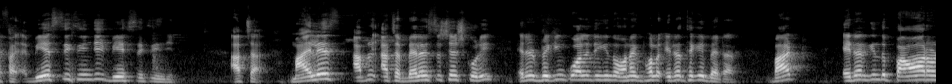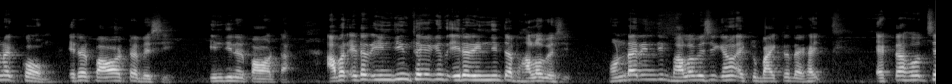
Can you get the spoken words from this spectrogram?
FI BS six engine BS six engine আচ্ছা মাইলেজ আপনি আচ্ছা ব্যালেন্সটা শেষ করি। এটার ব্রেকিং কোয়ালিটি কিন্তু অনেক ভালো, এটা থেকে বেটার বাট এটার কিন্তু পাওয়ার অনেক কম, এটার পাওয়ারটা বেশি, ইঞ্জিনের পাওয়ারটা আবার এটার ইঞ্জিন থেকে কিন্তু এটার ইঞ্জিনটা ভালো বেশি। হন্ডার ইঞ্জিন ভালো বেশি কেন? একটু বাইকটা দেখাই। একটা হচ্ছে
